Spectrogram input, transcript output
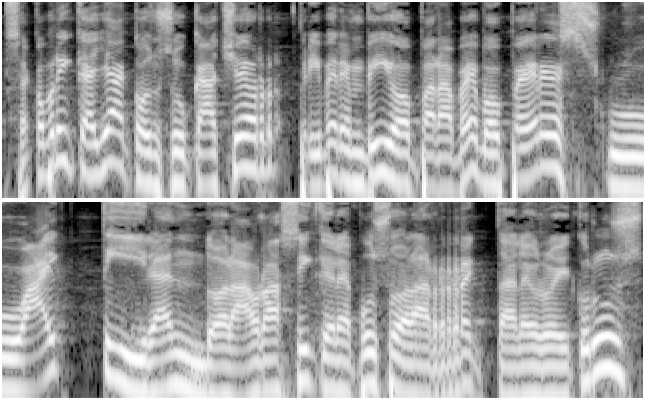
Se comunica ya con su catcher. Primer envío para Bebo Pérez. White tirándola. Ahora sí que le puso a la recta al héroe Cruz.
